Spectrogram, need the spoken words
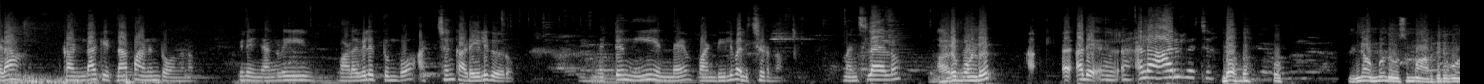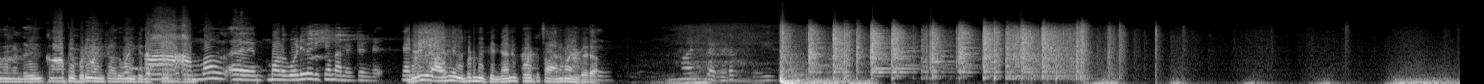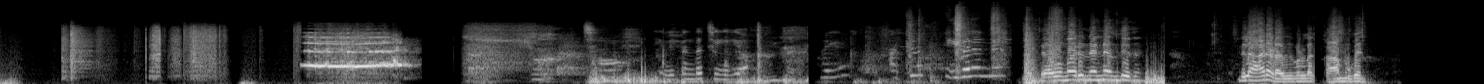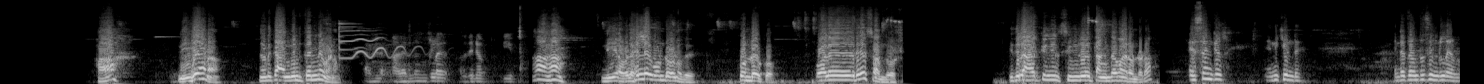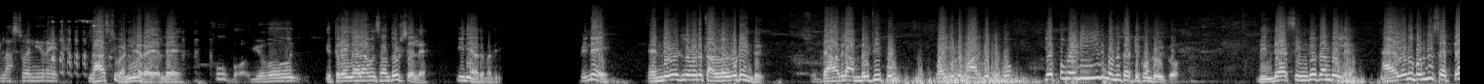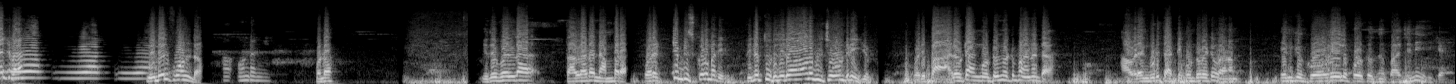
എടാ കണ്ടാ കിഡ്നാപ്പ് ആണെന്ന് തോന്നണം. പിന്നെ ഞങ്ങൾ ഈ വളവിലെത്തുമ്പോ അച്ഛൻ കടയിൽ കയറും എന്നിട്ട് നീ എന്നെ വണ്ടിയിൽ വലിച്ചിടണം. മനസ്സിലായല്ലോ? ആരെ ഫോണിൽ അതെ അല്ല ആരും നിന്നെ അമ്മ ദിവസം മാർക്കറ്റ് പോകുന്നുണ്ട് കാപ്പിപ്പൊടി വാങ്ങിക്കാം അത് വാങ്ങിക്കാം അമ്മ മുളക് പൊടി മേടിക്കാൻ പറഞ്ഞിട്ടുണ്ട്. ഇവിടെ നിൽക്കും ഞാൻ പോയിട്ട് സാധനം വാങ്ങി എന്താ ചെയ്യാ? ഇവരെന്നെ ദേവന്മാര് നിന്നെ എന്ത് ചെയ്ത്? ഇതിൽ ആരാടാ ഇവളുടെ കാമുകൻ? ആ നീയാണോ? നിനക്ക് അങ്ങനെ തന്നെ വേണം. ആ ആ നീ അവളെയല്ലേ കൊണ്ടുപോണത്? കൊണ്ടുപോക്കോ വളരെ സന്തോഷം. ഇതിൽ ആർക്കെങ്കിലും സിംഗിൾ തങ്കമാരുണ്ടോടാ എസ് അങ്കിൾ എനിക്കുണ്ട്. എന്റെ തന്ത സിംഗിൾ ആണ്. ലാസ്റ്റ് വൺ ഇയർ ആയിട്ട്. ലാസ്റ്റ് വൺ ഇയർ ആയല്ലേ ഓ ഭഗവാൻ ഇത്രയും കാലം സന്തോഷിച്ചല്ലേ? ഇനി അത് മതി. പിന്നെ? എന്റെ വീട്ടിൽ ഇവിടെ തള്ളകൂടി ഉണ്ട്. രാവിലെ അമ്പലത്തിൽ പോകും വൈകിട്ട് മാർക്കറ്റിൽ പോകും എപ്പോ വേണമെങ്കിലും വന്ന് തട്ടിക്കൊണ്ടുപോയിക്കോ. നിന്റെ ആ സിംഗിൾ തന്നില്ലേ? അയാളോട് പറഞ്ഞ് സെറ്റ് ആക്കടാ. നിന്റെ ഫോൺ ഉണ്ടോ? ഉണ്ടോ? ഇത് ഇവളുടെ തള്ളയുടെ നമ്പറാ ഒരൊറ്റ മിസ് കോൾ മതി. പിന്നെ തുരിതുരാന്ന് വിളിച്ചുകൊണ്ടിരിക്കും. ഒരു പാലോട്ട് അങ്ങോട്ടും ഇങ്ങോട്ടും വേണട്ടാ അവിടെയും കൂടി തട്ടിക്കൊണ്ടുപോയിട്ട് വേണം. എനിക്ക് ഗോവയിൽ പോയിട്ടൊന്ന് ഭജന ഇരിക്കാൻ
